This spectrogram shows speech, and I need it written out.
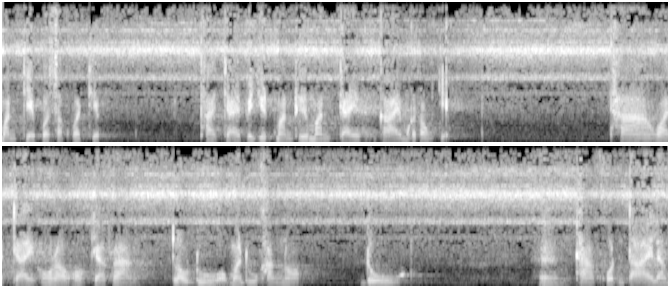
มันเจ็บก็สักว่าเจ็บ ถ้าใจไปยึดมั่นถือมั่นใจกายมันก็ต้องเจ็บ ถ้าว่าใจของเราออกจากร่าง เราดูออกมาดูข้างนอก ดู ถ้าคนตายแล้ว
